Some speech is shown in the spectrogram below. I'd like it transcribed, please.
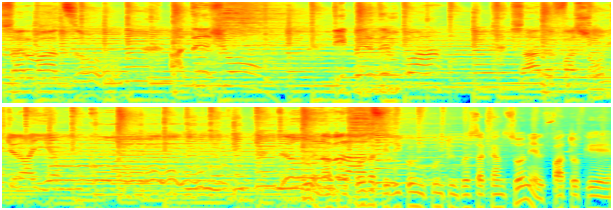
sarvazzo Attention Di perdem pas Le façon que n'aiem Un'altra cosa che dico appunto in questa canzone è il fatto che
